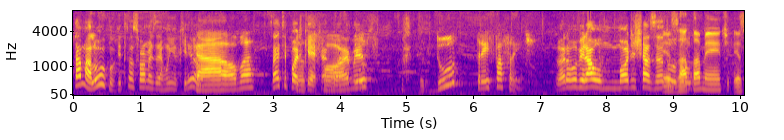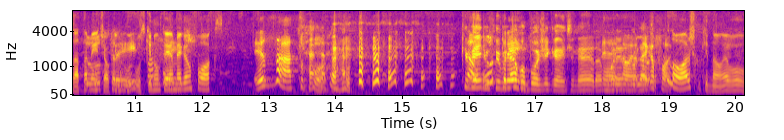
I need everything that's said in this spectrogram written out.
Tá maluco? Que Transformers é ruim o quê, ó? Calma. Sai desse podcast agora. Transformers. Do 3 pra frente. Agora eu vou virar o mod Shazam do- Exatamente, exatamente. do É o que- os que não tem a frente. Megan Fox. Exato, pô. que Não, vem no o filme, não é robô gigante, né? Era É, moreno não, é olhado. Mega Fox. Lógico que não, eu vou,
